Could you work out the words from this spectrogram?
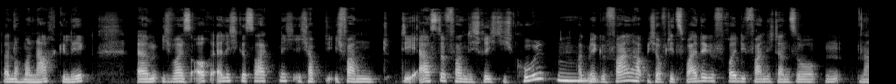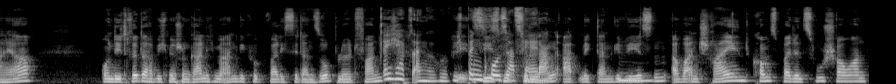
dann nochmal nachgelegt. Ähm, ich weiß auch ehrlich gesagt nicht. Ich habe die, ich fand die erste fand ich richtig cool, mhm. hat mir gefallen, habe mich auf die zweite gefreut. Die fand ich dann so, hm, naja, und die dritte habe ich mir schon gar nicht mehr angeguckt, weil ich sie dann so blöd fand. Ich habe es angeguckt. Ich bin sie ein großer ist mir Fan. zu langatmig dann gewesen. Mhm. Aber anscheinend kommt es bei den Zuschauern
